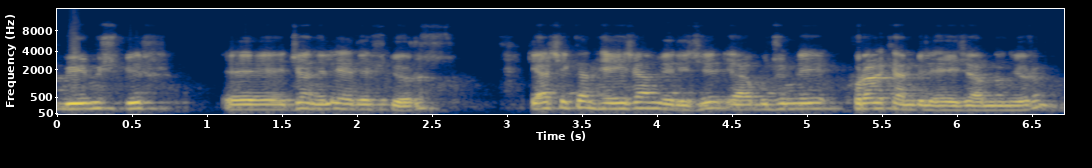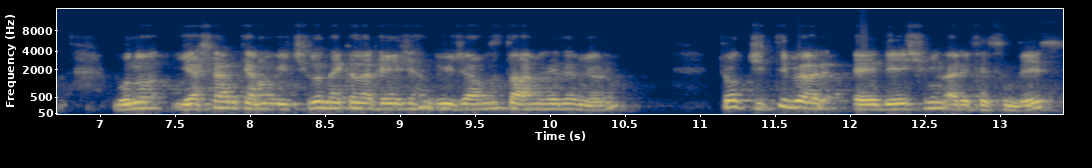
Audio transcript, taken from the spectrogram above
büyümüş bir e, Canel'i hedefliyoruz. Gerçekten heyecan verici. Ya bu cümleyi kurarken bile heyecanlanıyorum. Bunu yaşarken o üç yılı ne kadar heyecan duyacağımızı tahmin edemiyorum. Çok ciddi bir e, değişimin arifesindeyiz.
